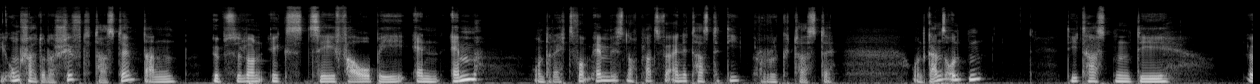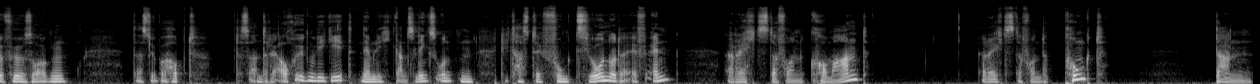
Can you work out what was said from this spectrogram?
die Umschalt- oder Shift-Taste, dann Y, X, C, V, B, N, M. Und rechts vom M ist noch Platz für eine Taste, die Rücktaste. Und ganz unten die Tasten, die dafür sorgen, dass überhaupt das andere auch irgendwie geht, nämlich ganz links unten die Taste Funktion oder Fn, rechts davon Command, rechts davon der Punkt, dann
